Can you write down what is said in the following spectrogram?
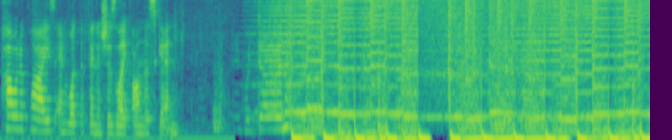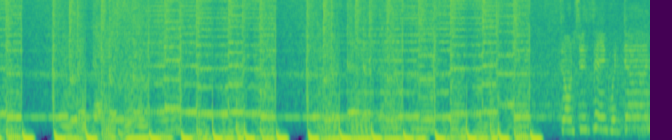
how it applies and what the finish is like on the skin. Don't you think we're done?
